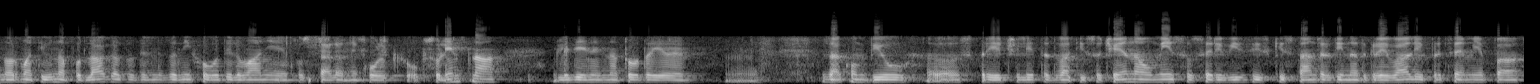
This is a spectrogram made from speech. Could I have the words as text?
normativna podlaga za, del, za njihovo delovanje je postala nekoliko obsolentna glede na to, da je eh, zakon bil eh, sprejet že leta 2001, vmes so se revizijski standardi nadgrajevali, predvsem je pa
